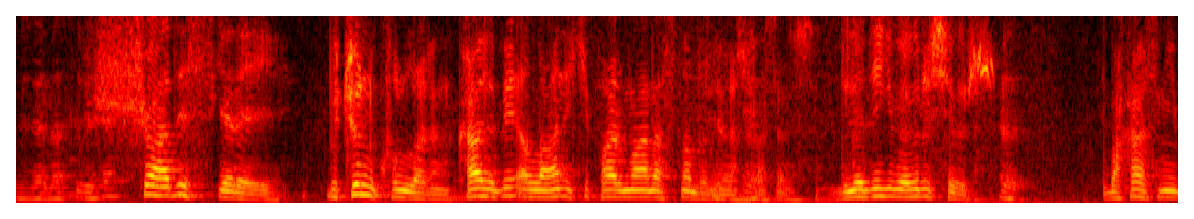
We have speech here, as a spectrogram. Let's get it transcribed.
Bize nasıl Şu hadis gereği bütün kulların kalbi Allah'ın iki parmağı arasındadır diyor Resulullah Evet. Dilediği gibi evirir çevirir. Evet. Bakarsın ki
